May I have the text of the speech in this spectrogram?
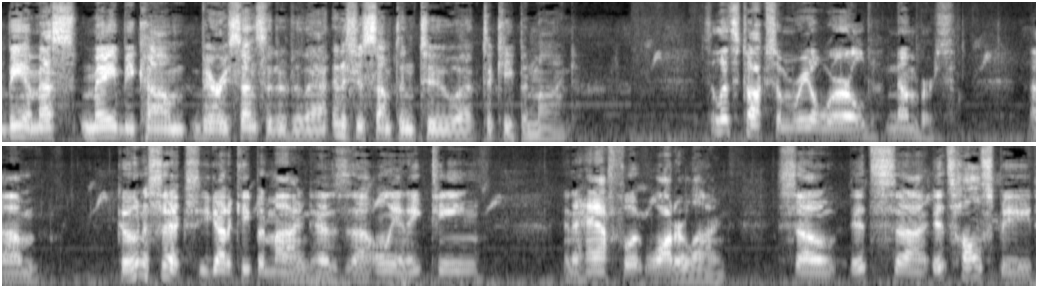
BMS may become very sensitive to that, and it's just something to uh, to keep in mind. So let's talk some real world numbers. Um, Kahuna 6, you got to keep in mind, has uh, only an 18 and a half foot water line. So its, uh, its hull speed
